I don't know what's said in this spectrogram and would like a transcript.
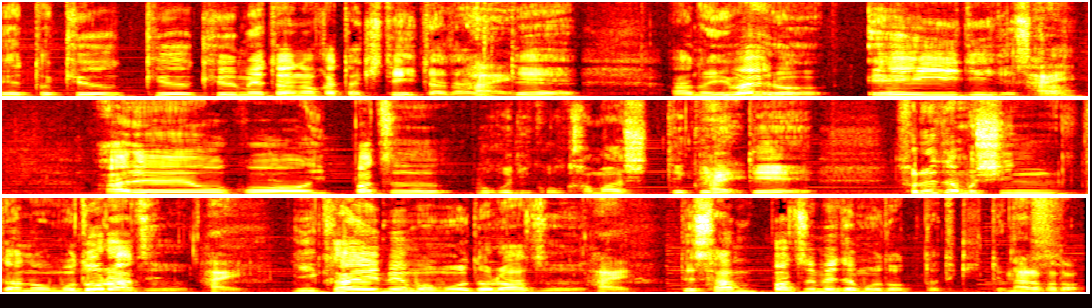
えーと、救急救命隊の方来ていただいて、はい、あのいわゆる AED ですか、あれをこう一発僕にこうかましてくれて、それでもしんあの戻らず、はい、2回目も戻らず、はい、で3発目で戻ったって聞いてなるほど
